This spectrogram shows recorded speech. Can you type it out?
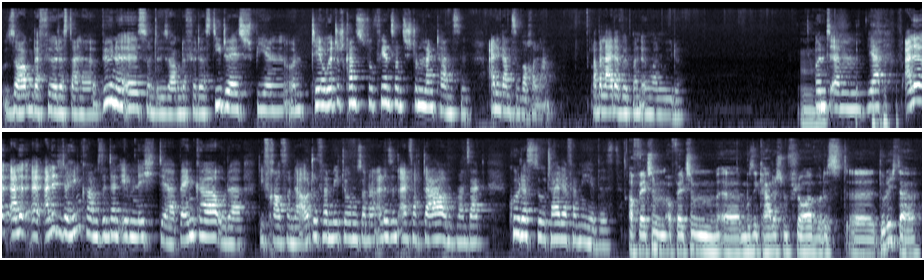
sorgen dafür, dass da eine Bühne ist und die sorgen dafür, dass DJs spielen. Und theoretisch kannst du 24 Stunden lang tanzen. Eine ganze Woche lang. Aber leider wird man irgendwann müde. Mhm. Und ähm, ja, alle, alle, äh, alle, die da hinkommen, sind dann eben nicht der Banker oder die Frau von der Autovermietung, sondern alle sind einfach da und man sagt, cool, dass du Teil der Familie bist. Auf welchem, auf welchem äh, musikalischen Floor würdest äh, du dich da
